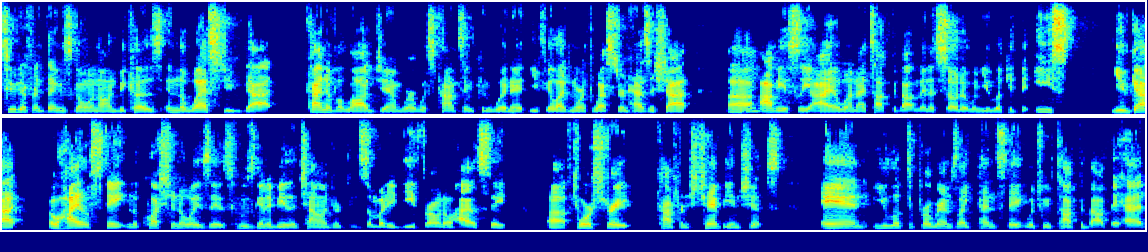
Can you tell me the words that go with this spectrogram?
two different things going on because in the West, you've got kind of a logjam where Wisconsin can win it. You feel like Northwestern has a shot. Uh, mm-hmm. Uh, obviously, Iowa, and I talked about Minnesota. When you look at the East, you've got Ohio State, and the question always is who's going to be the challenger? Can somebody dethrone Ohio State? Uh, four straight conference championships. And you look to programs like Penn State, which we've talked about. They had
